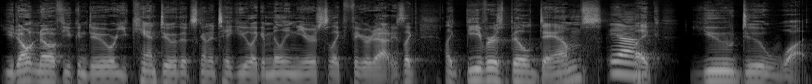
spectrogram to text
you don't know if you can do or you can't do that's going to take you like a million years to like figure it out. It's like like beavers build dams. Yeah. Like you do what?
